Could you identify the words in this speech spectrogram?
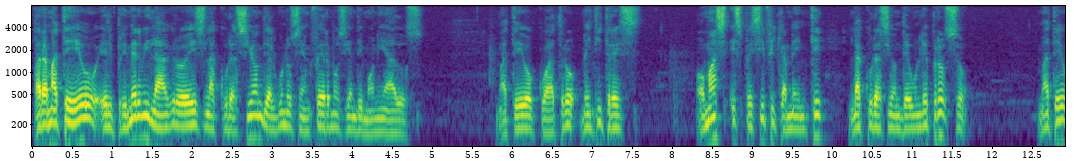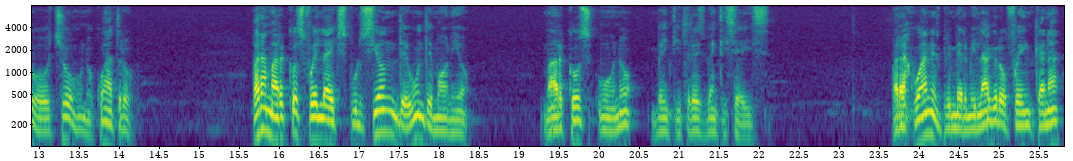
Para Mateo, el primer milagro es la curación de algunos enfermos y endemoniados. Mateo 4, 23. O más específicamente, la curación de un leproso. Mateo 8, 1, 4. Para Marcos fue la expulsión de un demonio. Marcos 1, 23, 26. Para Juan el primer milagro fue en Cana,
